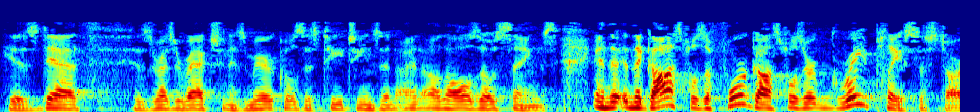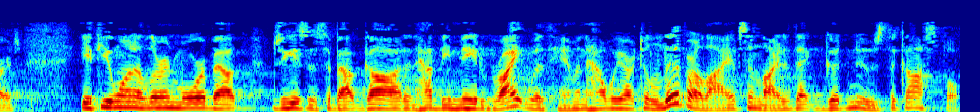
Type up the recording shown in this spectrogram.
his death, his resurrection, his miracles, his teachings, and, and all those things. And the, and the Gospels, the four Gospels, are a great place to start if you want to learn more about Jesus, about God, and how to be made right with Him, and how we are to live our lives in light of that good news, the Gospel.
